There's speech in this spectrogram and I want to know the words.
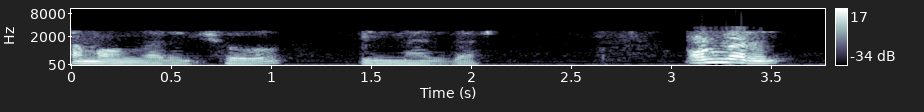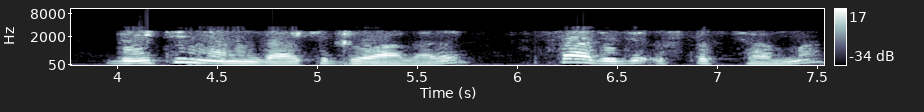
Ama onların çoğu bilmezler. Onların beytin yanındaki duaları sadece ıslık çalma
